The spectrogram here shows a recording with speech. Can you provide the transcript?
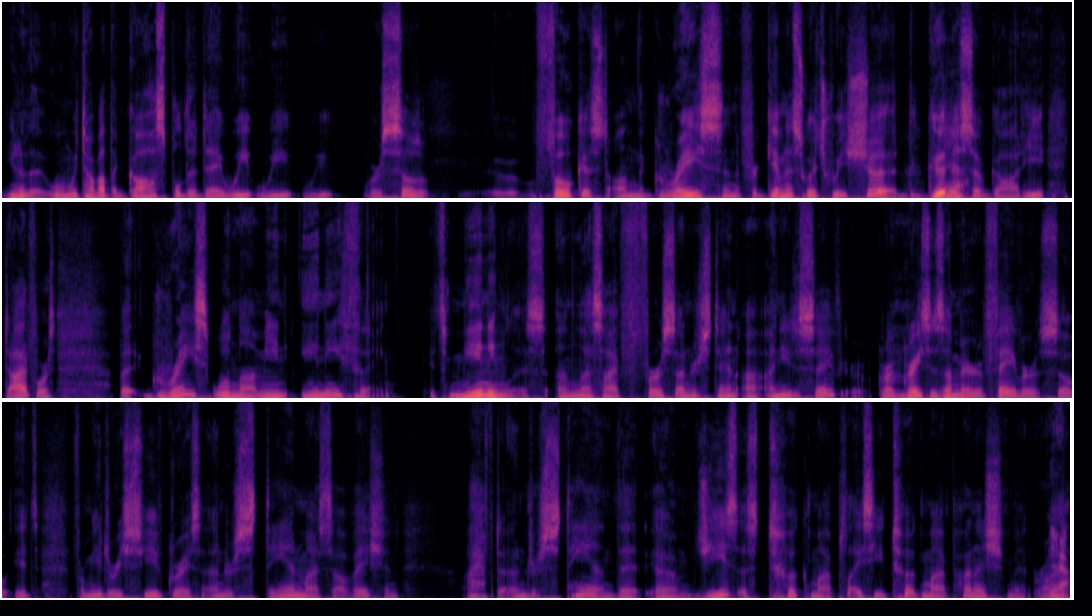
you know, that when we talk about the gospel today, we we we we're so focused on the grace and the forgiveness, which we should, the goodness of God. He died for us, but grace will not mean anything. It's meaningless unless I first understand I, I need a Savior. Gra- mm-hmm. Grace is unmerited favor, so it's for me to receive grace and understand my salvation. I have to understand that um, Jesus took my place. He took my punishment, right? Yeah.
